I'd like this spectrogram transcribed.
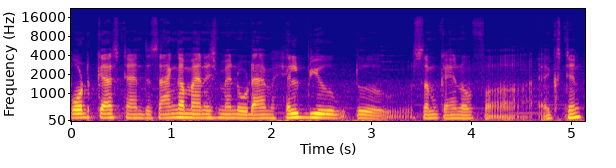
podcast and this anger management would have helped you to some kind of uh, extent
